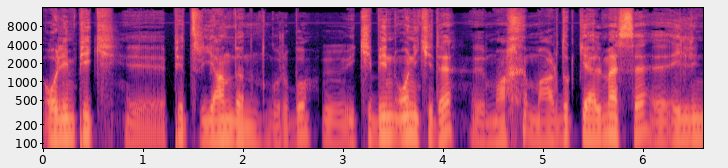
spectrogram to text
Olimpik e, Petr Yanda'nın grubu e, 2012'de e, Marduk gelmezse e, 50.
